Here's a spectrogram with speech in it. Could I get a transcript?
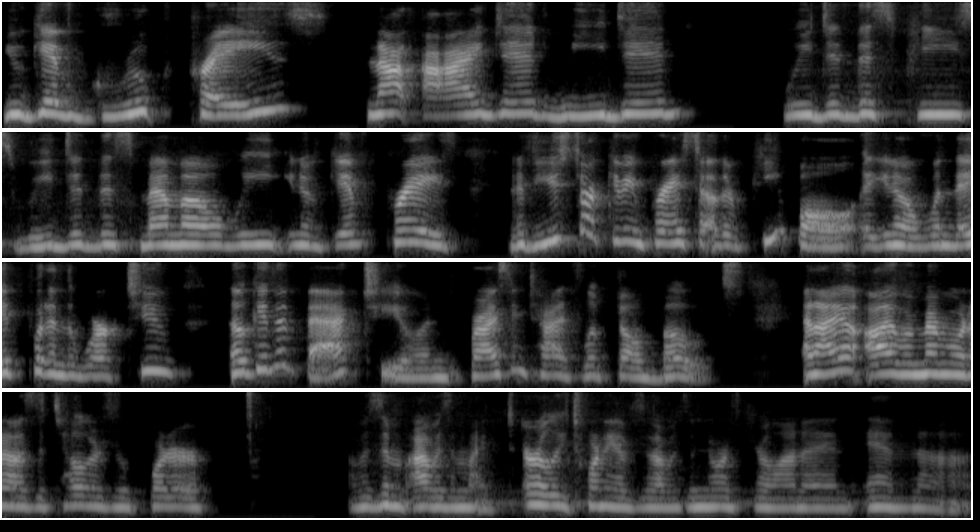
You give group praise not i did we did we did this piece, we did this memo, we, you know, give praise. And if you start giving praise to other people, you know, when they've put in the work too, they'll give it back to you. And rising tides lift all boats. And I, I remember when I was a television reporter, I was in, I was in my early 20s, I was in North Carolina and, and uh,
